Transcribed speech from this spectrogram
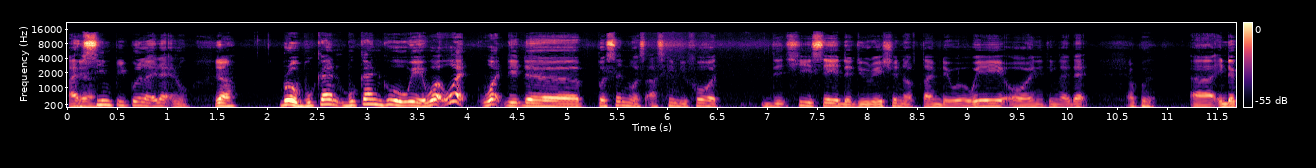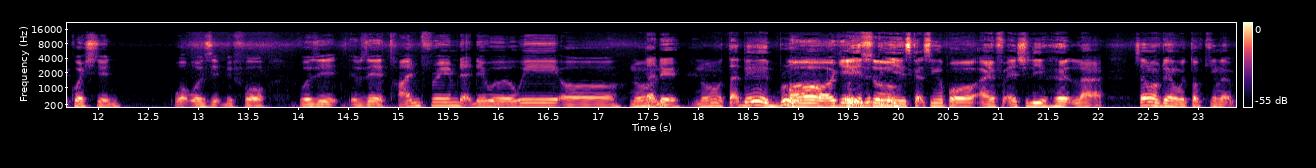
I've Yeah. seen people like that, you know. Yeah. Bro, bukan bukan go away. What what what did the person was asking before? Did she say the duration of time they were away or anything like that? Apa? Uh, in the question, what was it before? Was it was there a time frame that they were away or No. tak ada? No, tak ada bro. Oh, okay, the so- thing is kat Singapore, I've actually heard lah. Some of them were talking like,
